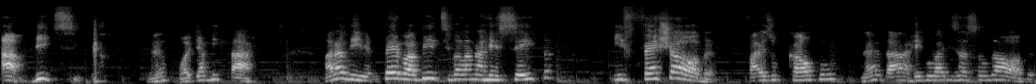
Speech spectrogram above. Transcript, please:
Habite-se. Né? Pode habitar. Maravilha. Pega a BITS, vai lá na receita e fecha a obra. Faz o cálculo né, da regularização da obra.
